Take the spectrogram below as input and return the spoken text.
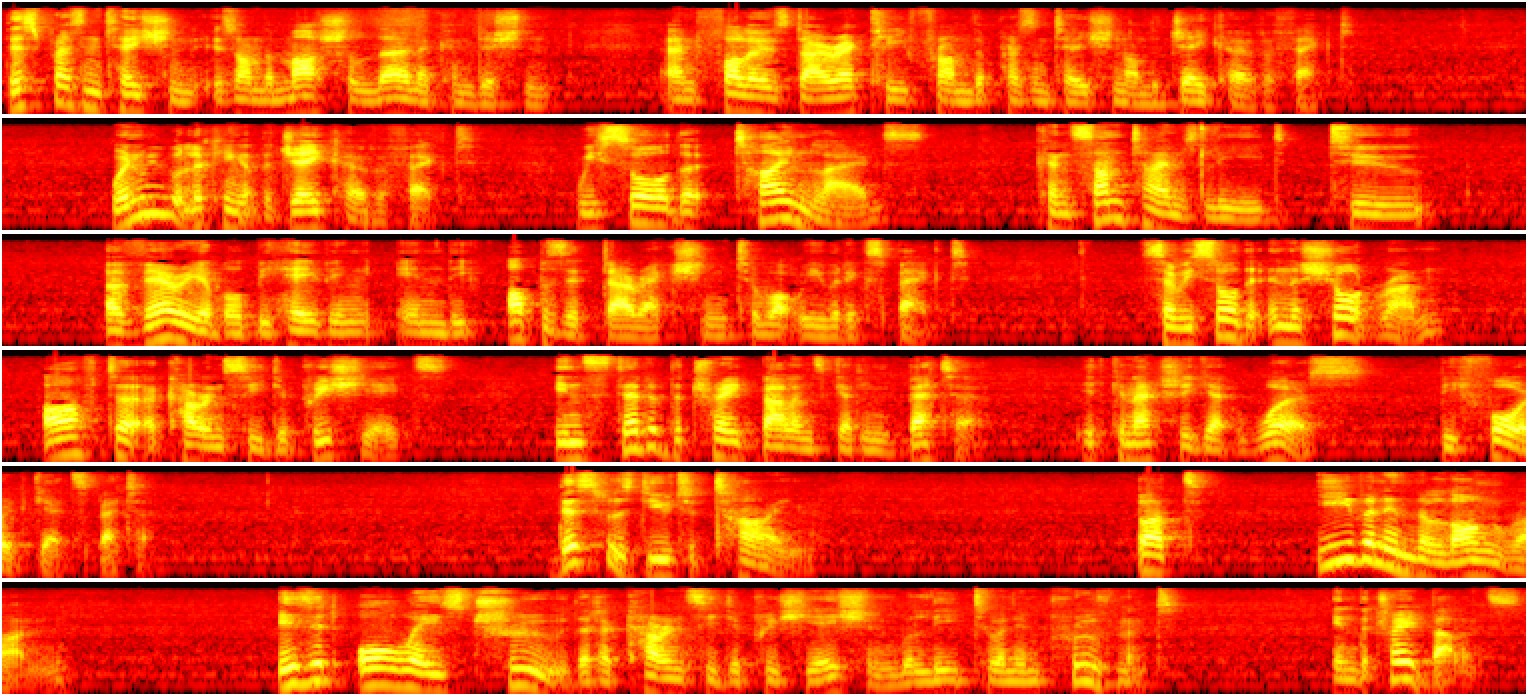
This presentation is on the Marshall-Lerner condition and follows directly from the presentation on the J-curve effect. When we were looking at the J-curve effect, we saw that time lags can sometimes lead to a variable behaving in the opposite direction to what we would expect. So we saw that in the short run, after a currency depreciates, instead of the trade balance getting better, it can actually get worse before it gets better. This was due to time. But even in the long run, is it always true that a currency depreciation will lead to an improvement in the trade balance?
